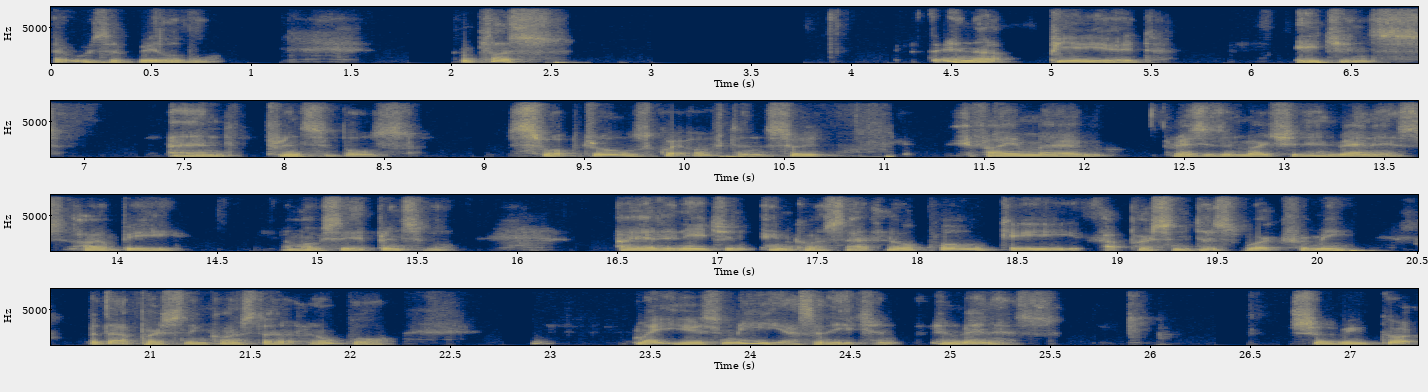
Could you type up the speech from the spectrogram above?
that was available. And plus, in that period, agents and principals swapped roles quite often. So if I'm a resident merchant in Venice, I'll be, I'm obviously the principal. I had an agent in Constantinople. Okay, that person does work for me. But that person in Constantinople might use me as an agent in Venice. So we've got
